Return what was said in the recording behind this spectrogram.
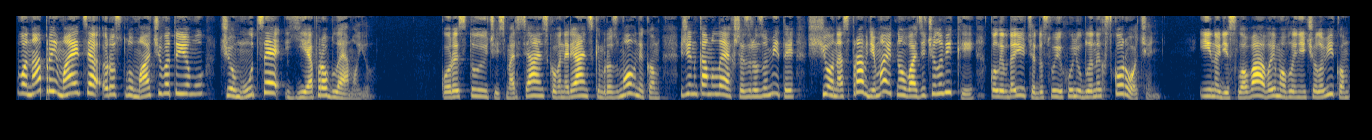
вона приймається розтлумачувати йому, чому це є проблемою. Користуючись марсіансько-венеріанським розмовником, жінкам легше зрозуміти, що насправді мають на увазі чоловіки, коли вдаються до своїх улюблених скорочень. Іноді слова, вимовлені чоловіком,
